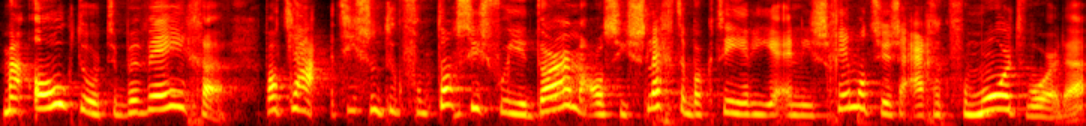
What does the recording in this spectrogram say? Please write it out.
Maar ook door te bewegen. Want ja, het is natuurlijk fantastisch voor je darmen als die slechte bacteriën en die schimmeltjes eigenlijk vermoord worden.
